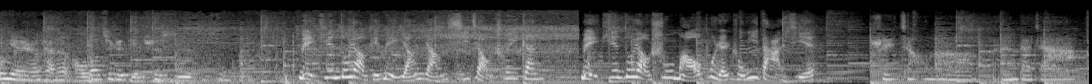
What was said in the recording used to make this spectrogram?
中年人还能熬到这个点，确实辛苦。每天都要给美羊羊洗脚吹干，每天都要梳毛，不然容易打结。睡觉了，晚安大家。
